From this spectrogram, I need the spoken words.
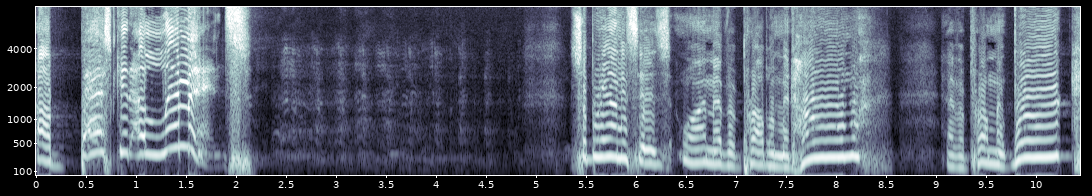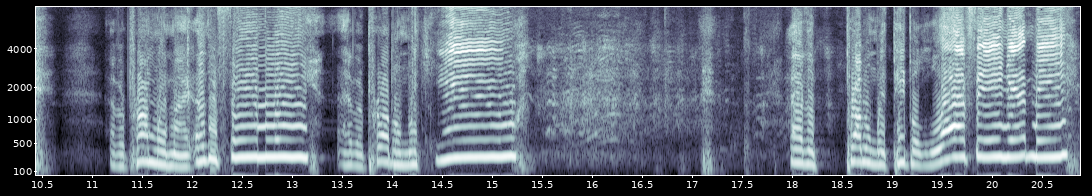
A basket of lemons. So Brianna says, Well, I'm having a problem at home, I have a problem at work, I have a problem with my other family, I have a problem with you, I have a problem with people laughing at me,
